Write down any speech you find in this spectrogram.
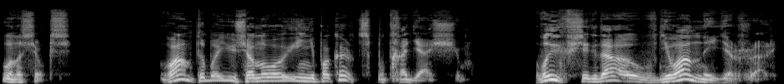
он осекся. Вам-то, боюсь, оно и не покажется подходящим. Вы их всегда в диванной держали.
